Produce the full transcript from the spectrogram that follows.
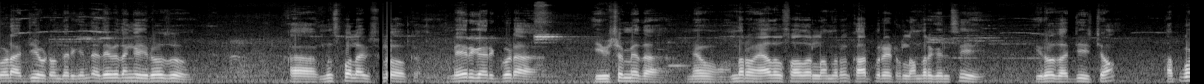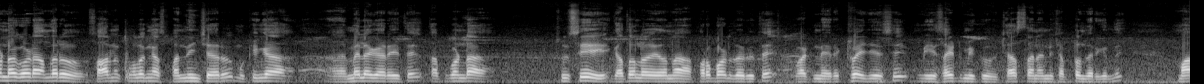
కూడా అర్జీ ఇవ్వడం జరిగింది. అదేవిధంగా ఈరోజు మున్సిపల్ ఆఫీస్లో మేయర్ గారికి కూడా ఈ విషయం మీద మేము అందరం యాదవ సోదరులందరం కార్పొరేటర్లు అందరూ కలిసి ఈరోజు అర్జీ ఇచ్చాం. తప్పకుండా కూడా అందరూ సానుకూలంగా స్పందించారు. ముఖ్యంగా ఎమ్మెల్యే గారు అయితే తప్పకుండా చూసి గతంలో ఏదైనా పొరపాటు జరిగితే వాటిని రెక్టిఫై చేసి మీ సైట్ మీకు చేస్తానని చెప్పడం జరిగింది. మా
